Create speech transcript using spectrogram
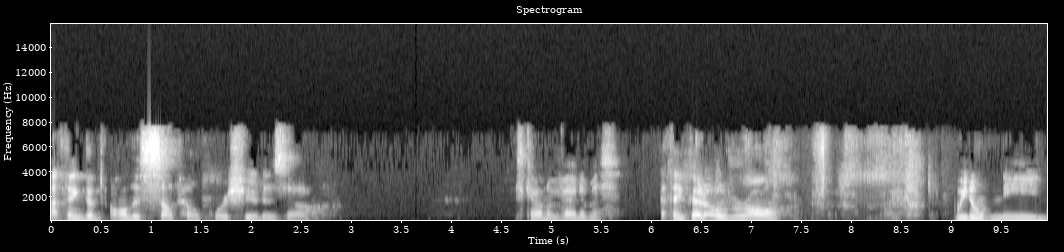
I think that all this self help horseshit is uh is kind of venomous. I think that overall we don't need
